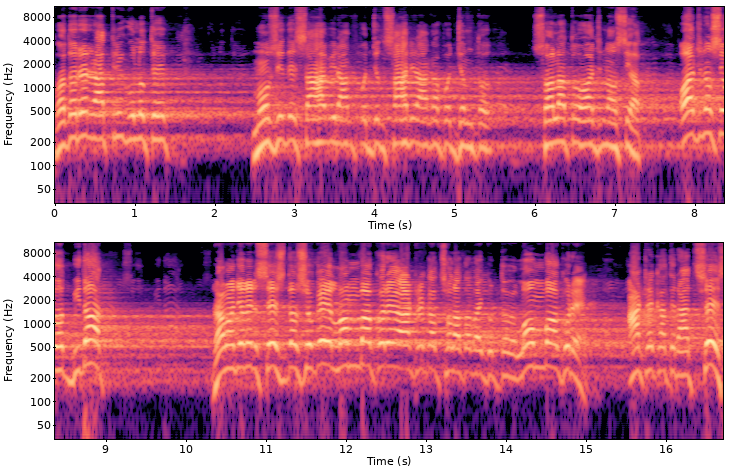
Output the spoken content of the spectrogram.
কদরের রাত্রিগুলোতে মসজিদে সাহাবির আগ পর্যন্ত সাহারির আগা পর্যন্ত সলাত অজ নসিহত। অজ নসিহত বিদাত। রামাজানের শেষ দশকে লম্বা করে আট রেখাত সলাত আদায় করতে হবে। লম্বা করে আট রেখাতে রাত শেষ।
